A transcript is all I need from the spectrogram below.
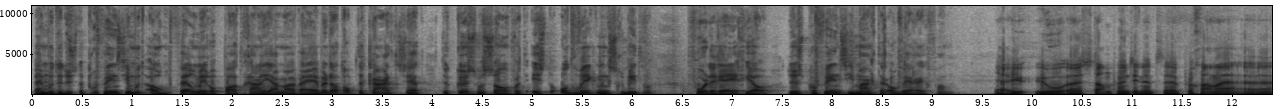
wij moeten dus de provincie moet ook veel meer op pad gaan. Ja, maar wij hebben dat op de kaart gezet. De kust van Zandvoort is de ontwikkelingsgebied voor de regio. Dus provincie maakt er ook werk van. Ja, uw uh, standpunt in het uh, programma, uh,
